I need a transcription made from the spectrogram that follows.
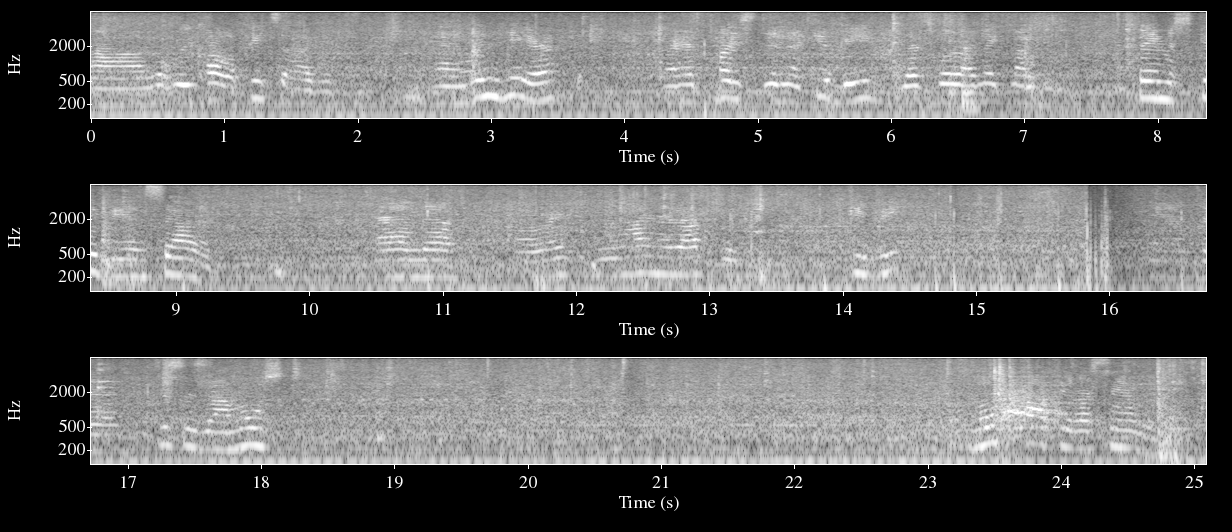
uh, what we call a pizza oven. And in here, I had placed in a kibbe, that's where I make my famous kibbe and salad. And, uh, all right, we line it up with kibbe. And uh, this is our most most popular sandwich.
